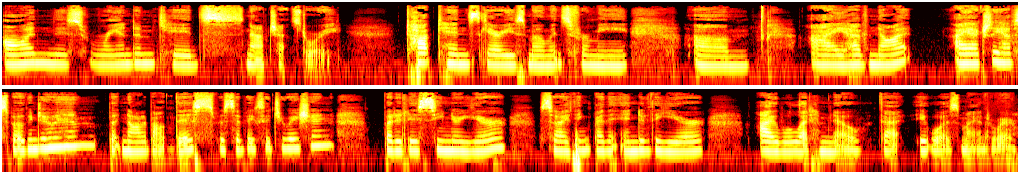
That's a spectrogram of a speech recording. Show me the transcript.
on this random kid's Snapchat story. Top 10 scariest moments for me. Um, I have not, I actually have spoken to him, but not about this specific situation. But it is senior year, so I think by the end of the year, I will let him know that it was my underwear.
